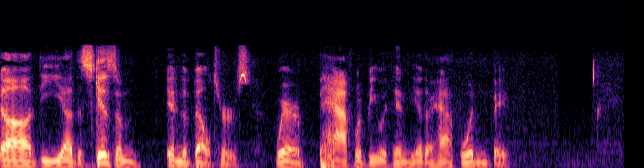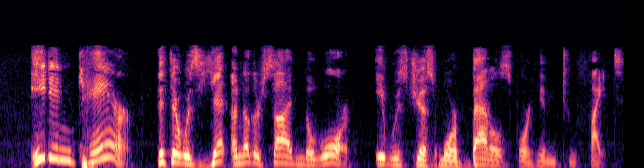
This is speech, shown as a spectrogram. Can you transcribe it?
uh, the uh, the schism in the Belters, where half would be with him, the other half wouldn't be. He didn't care that there was yet another side in the war. It was just more battles for him to fight.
